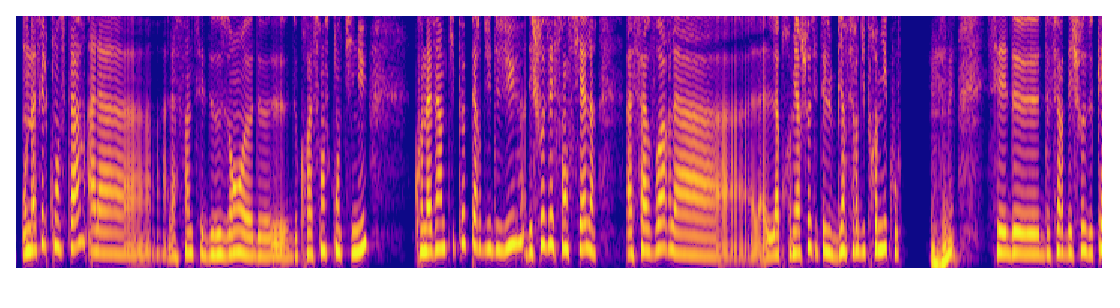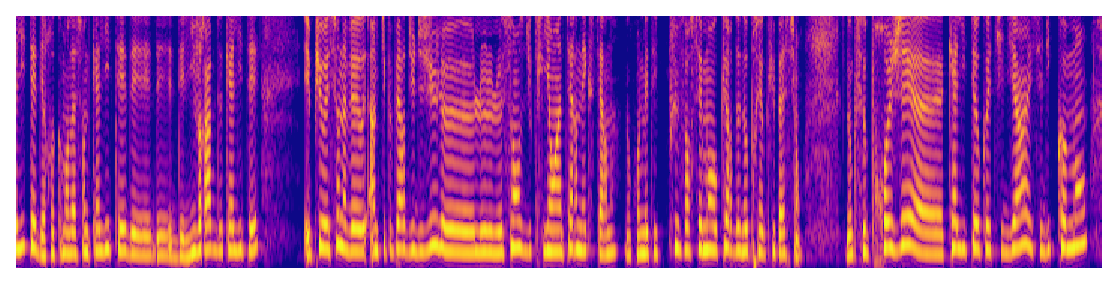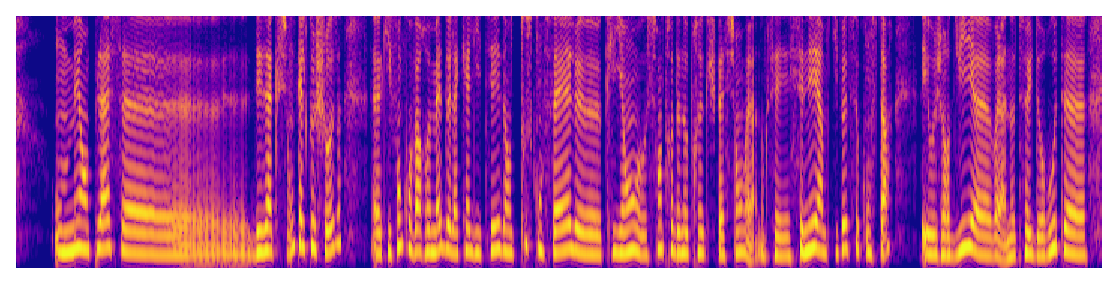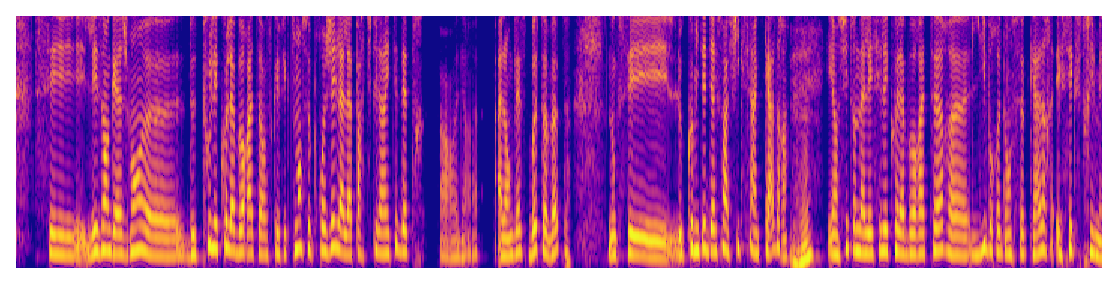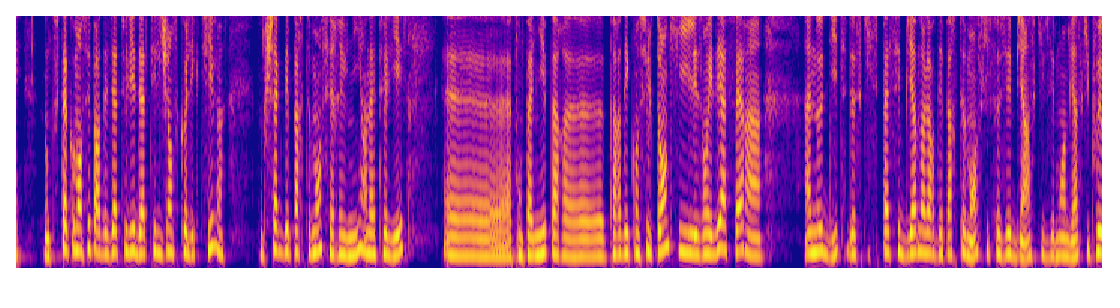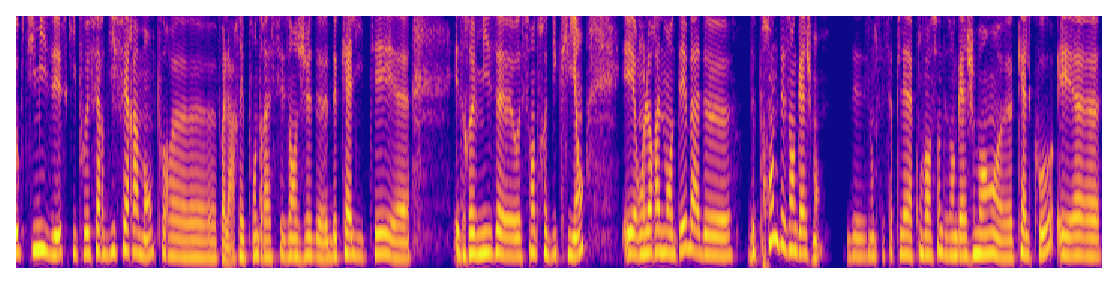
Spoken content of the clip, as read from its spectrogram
On a fait le constat à la, à la fin de ces deux ans euh, de, de croissance continue qu'on avait un petit peu perdu de vue des choses essentielles, à savoir la, la, première chose, c'était le bien faire du premier coup. Mhm. C'est de, de faire des choses de qualité, des recommandations de qualité, des, des, des livrables de qualité. Et puis aussi, on avait un petit peu perdu de vue le, le, sens du client interne externe. Donc, on le mettait plus forcément au cœur de nos préoccupations. Donc, ce projet euh, qualité au quotidien, il s'est dit comment on met en place euh, des actions, quelque chose euh, qui font qu'on va remettre de la qualité dans tout ce qu'on fait, le client au centre de nos préoccupations. Voilà, donc c'est né un petit peu de ce constat. Et aujourd'hui, euh, voilà, notre feuille de route, c'est les engagements de tous les collaborateurs, parce qu'effectivement, ce projet, il a la particularité d'être on va dire, à l'anglaise bottom-up. Donc c'est le comité de direction a fixé un cadre mhm. et ensuite on a laissé les collaborateurs euh, libres dans ce cadre et s'exprimer. Donc tout a commencé par des ateliers d'intelligence collective. Donc chaque département s'est réuni en atelier. Euh, accompagné par euh, par des consultants qui les ont aidés à faire un, un audit de ce qui se passait bien dans leur département, ce qu'ils faisaient bien, ce qu'ils faisaient moins bien, ce qu'ils pouvaient optimiser, ce qu'ils pouvaient faire différemment pour euh, voilà répondre à ces enjeux de, de qualité euh, et de remise euh, au centre du client. Et on leur a demandé bah, de, de prendre des engagements. Des, donc ça s'appelait la convention des engagements euh, Calco et euh,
